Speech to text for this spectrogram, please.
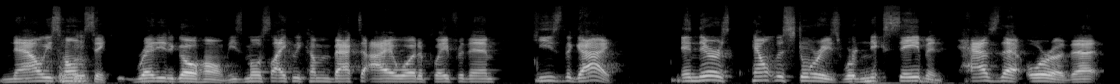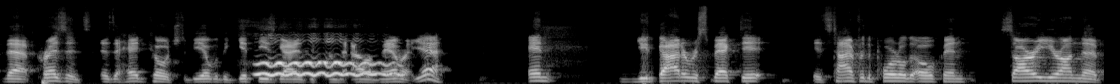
Now he's Mhm. homesick, He's ready to go home. He's most likely coming back to Iowa to play for them. He's the guy. And there's countless stories where Nick Saban has that aura, that that presence as a head coach to be able to get these guys to come to Alabama. Yeah. And you got to respect it. It's time for the portal to open. Sorry you're on the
